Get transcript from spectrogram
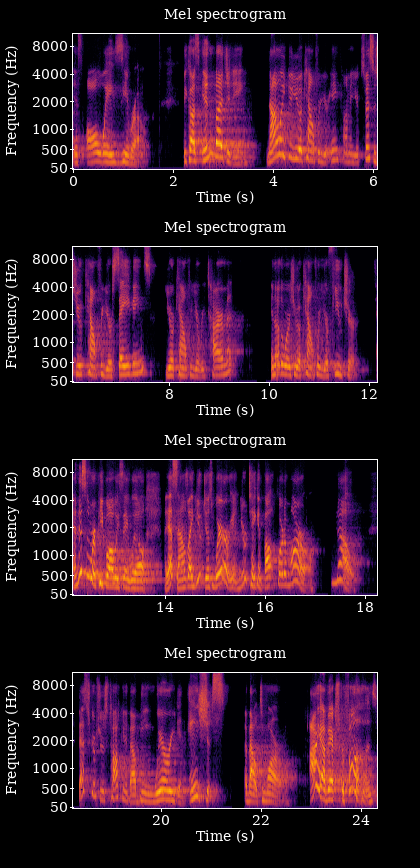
it's always zero. Because in budgeting, not only do you account for your income and your expenses, you account for your savings, you account for your retirement. In other words, you account for your future. And this is where people always say, well, that sounds like you just worry and you're taking thought for tomorrow. No, that scripture is talking about being worried and anxious about tomorrow. I have extra funds.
